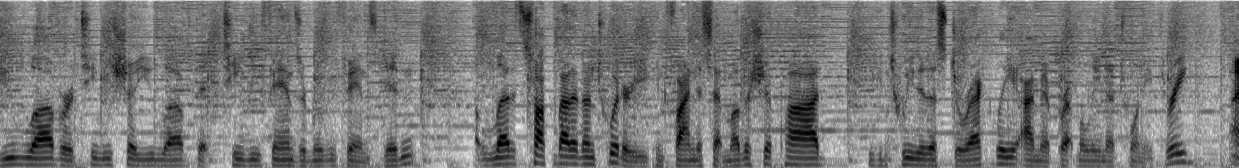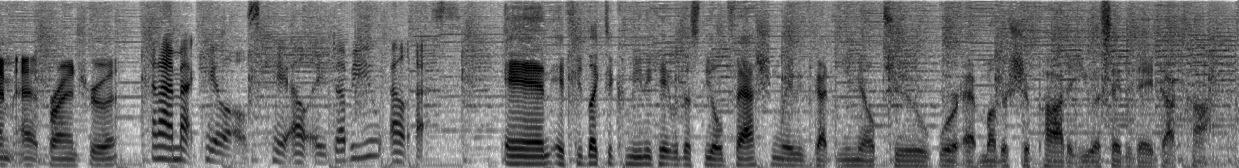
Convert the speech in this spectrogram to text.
you love or a TV show you love that TV fans or movie fans didn't? Let's talk about it on Twitter. You can find us at Mothership Pod. You can tweet at us directly. I'm at Brett Molina23. I'm at Brian Truitt. And I'm at K-Laws, K L A W L S. And if you'd like to communicate with us the old fashioned way, we've got email too. We're at mothershippod at usatoday.com.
